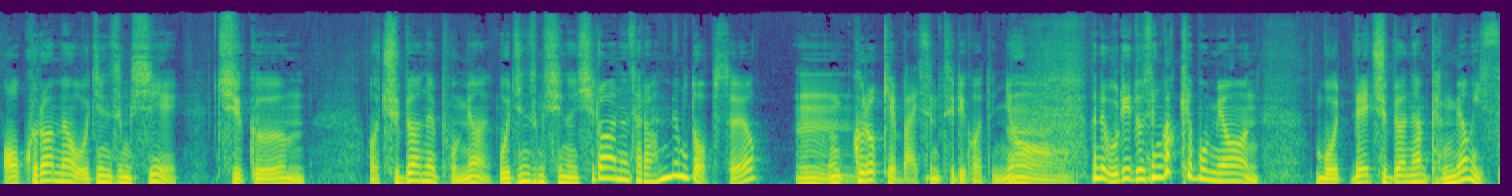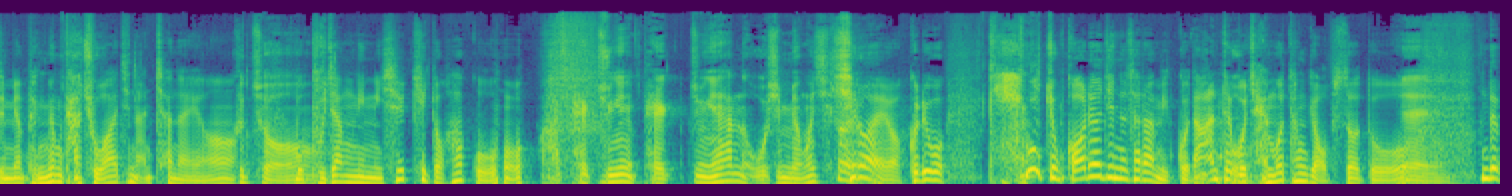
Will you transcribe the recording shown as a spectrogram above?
어 그러면 오진승 씨 지금 어, 주변을 보면 오진승 씨는 싫어하는 사람 한 명도 없어요? 음. 그렇게 말씀드리거든요. 어. 근데 우리도 생각해 보면 뭐 내 주변에 한 100명 있으면 100명 다 좋아하진 않잖아요. 그렇죠. 뭐 부장님이 싫기도 하고. 아, 100 중에 100 중에 한 50명은 싫어요. 싫어요. 그리고 괜히 좀 꺼려지는 사람이 있고 나한테 뭐 있고. 뭐 잘못한 게 없어도. 네. 근데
